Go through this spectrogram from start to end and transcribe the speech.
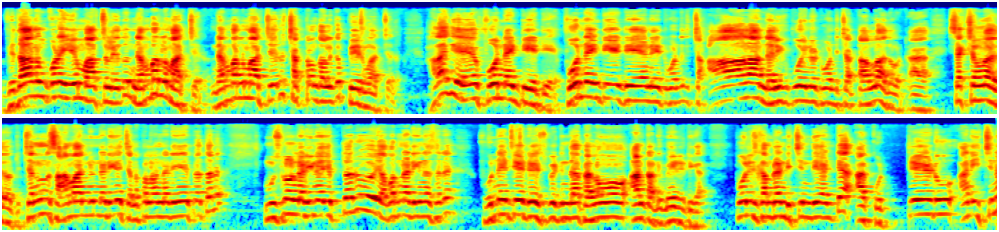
విధానం కూడా ఏం మార్చలేదు. నెంబర్లు మార్చారు. నెంబర్లు మార్చారు చట్టం తాలూకా పేరు మార్చారు. అలాగే four ninety eight A. Four ninety eight A అనేటువంటిది చాలా నలిగిపోయినటువంటి చట్టాల్లో అదొకటి సెక్షన్లో అదొకటి. చిన్న సామాన్యుడిని అడిగినా చిన్నపిల్లడిని అడిగినా చెప్తారు ముసలోళ్ళని అడిగినా చెప్తారు. ఎవరిని అడిగినా సరే ఫోర్ నైంటీ ఎయిట్ వేసి పెట్టిందా పిల్లము అంటాడు ఇమీడియట్గా. పోలీస్ కంప్లైంట్ ఇచ్చింది అంటే ఆ కొట్టాడు అని ఇచ్చిన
